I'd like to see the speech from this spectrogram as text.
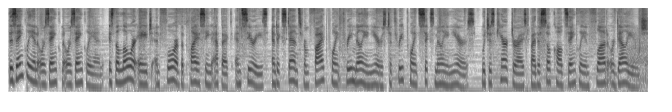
The Zanclean or Zanclean or Zanclean is the lower age and floor of the Pliocene epoch and series and extends from 5.3 million years to 3.6 million years, which is characterized by the so-called Zanclean flood or deluge.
